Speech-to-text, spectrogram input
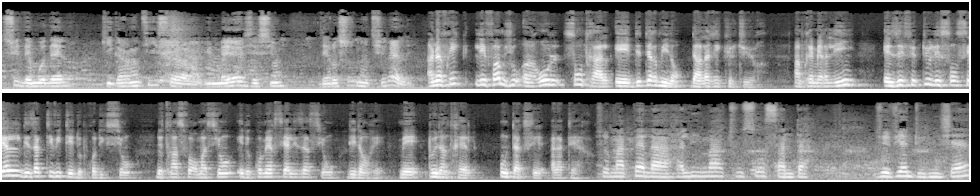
sur des modèles qui garantissent une meilleure gestion des ressources naturelles. En Afrique, les femmes jouent un rôle central et déterminant dans l'agriculture. En première ligne, elles effectuent l'essentiel des activités de production, de transformation et de commercialisation des denrées. Mais peu d'entre elles ont accès à la terre. Je m'appelle Halima Tchousso Sanda. Je viens du Niger.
